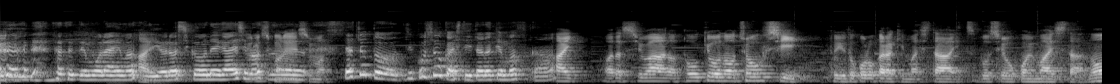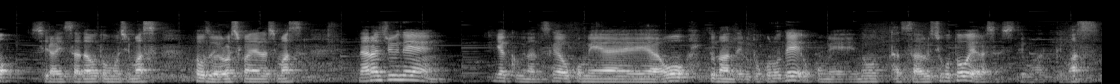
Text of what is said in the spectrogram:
させてもらいます、はい、よろしくお願いします。よろしくお願いします。じゃあちょっと自己紹介していただけますか？はい。私はあの東京の調布市というところから来ました五つ星お米マイスターの白井貞夫と申します。どうぞよろしくお願いいたします。70年約なんですがお米屋を営んでいるところでお米の携わる仕事をやらさせてもらってます。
